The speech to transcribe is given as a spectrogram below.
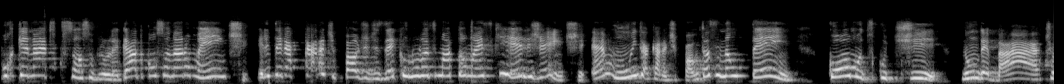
Porque na discussão sobre o legado, Bolsonaro mente. Ele teve a cara de pau de dizer que o Lula matou mais que ele, gente. É muita cara de pau. Então, assim, não tem como discutir num debate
